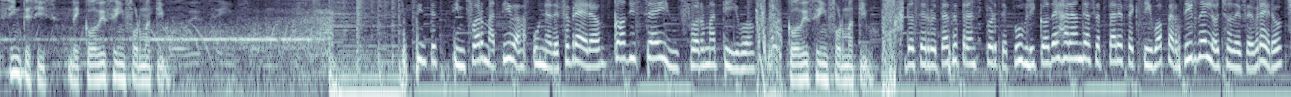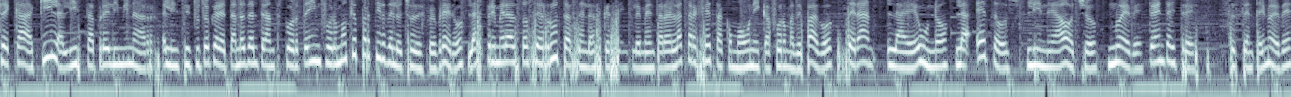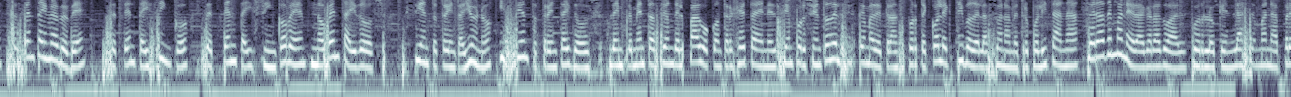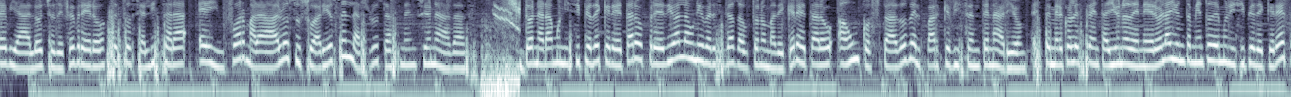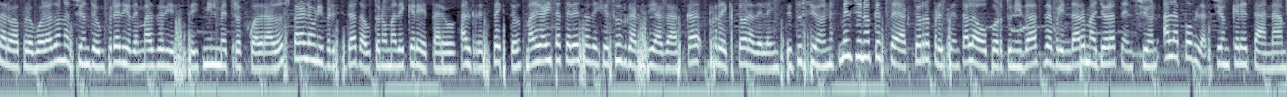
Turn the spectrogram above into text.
Síntesis de Códice Informativo. Síntesis informativa, 1 de febrero, Códice Informativo. Códice Informativo. 12 rutas de transporte público dejarán de aceptar efectivo a partir del 8 de febrero. Checa aquí la lista preliminar. El Instituto Queretano del Transporte informó que a partir del 8 de febrero, las primeras 12 rutas en las que se implementará la tarjeta como única forma de pago serán la E1, la E2, línea 8, 9, 33, 69, 69B, 75, 75B, 92, 131 y 132. La implementación del pago con tarjeta en el 100% del sistema de transporte colectivo de la zona metropolitana será de manera gradual, por lo que en la semana previa al 8 de febrero se socializará e informará a los usuarios en las rutas mencionadas. Donará municipio de Querétaro predio a la Universidad Autónoma de Querétaro a un costado del Parque Bicentenario. Este miércoles 31 de enero el Ayuntamiento del municipio de Querétaro aprobó la donación de un predio de más de 16 mil metros cuadrados para la Universidad Autónoma de Querétaro. Al respecto, Margarita Teresa de Jesús García Gasca, rectora de la institución, mencionó que este acto representa la oportunidad de brindar mayor atención a la población queretana.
